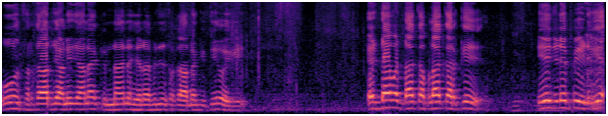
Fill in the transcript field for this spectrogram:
ਉਹ ਸਰਕਾਰ ਜਾਣੀ ਜਾਣਾ ਕਿੰਨਾ ਇਹਨੇ ਹੇਰਾਫੇਰੀ ਸਰਕਾਰ ਨੇ ਕੀਤੀ ਹੋਏਗੀ। ਐਡਾ ਵੱਡਾ ਕਪਲਾ ਕਰਕੇ ਇਹ ਜਿਹੜੇ ਭੀੜ ਗਏ,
